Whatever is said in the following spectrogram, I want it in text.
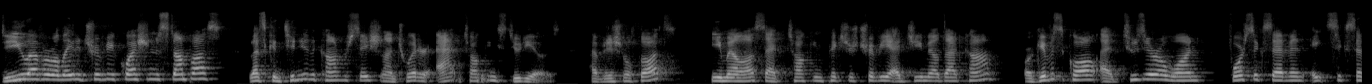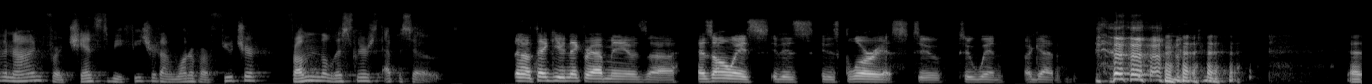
Do you have a related trivia question to stump us? Let's continue the conversation on Twitter at Talking Studios. Have additional thoughts? Email us at talkingpicturestrivia at gmail.com or give us a call at 201 467 8679 for a chance to be featured on one of our future From the Listeners episodes. No, thank you, Nick, for having me. It was, uh, as always, it is it is glorious to to win again. Uh,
